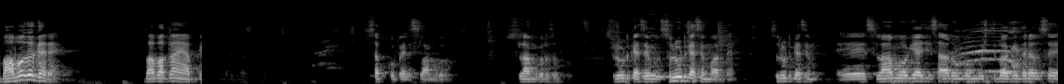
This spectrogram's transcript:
बाबा का घर है? बाबा कहाँ है आपके? सबको पहले सलाम करो। सलाम करो सबको। सलूट कैसे सलूट कैसे मारते हैं? सलूट कैसे ए, सलाम हो गया जी सारों को मुश्तबा की तरफ़ से।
